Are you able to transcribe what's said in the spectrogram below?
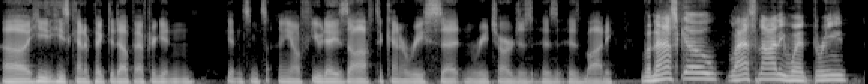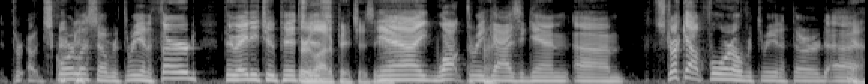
Uh, he he's kind of picked it up after getting getting some you know a few days off to kind of reset and recharge his his, his body. Vanasco last night he went three, th- uh, scoreless over three and a third through 82 pitches. Threw a lot of pitches. Yeah. Yeah, he walked three guys again. Um, struck out four over three and a third. Uh, Yeah.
